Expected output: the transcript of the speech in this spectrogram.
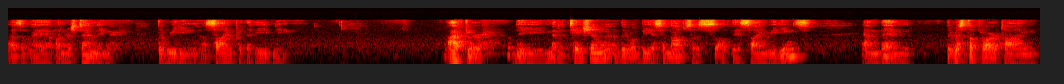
as a way of understanding the reading assigned for that evening. After the meditation, there will be a synopsis of the assigned readings, and then the rest of our time,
